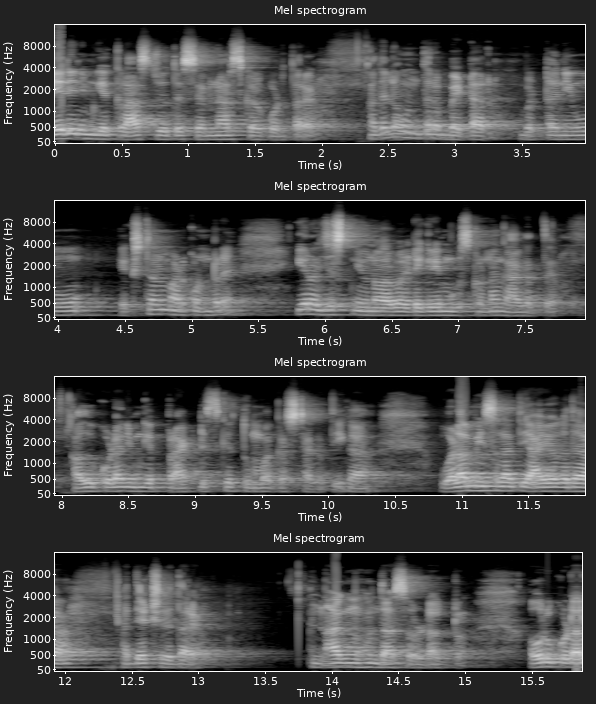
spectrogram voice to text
ಡೈಲಿ ನಿಮಗೆ ಕ್ಲಾಸ್ ಜೊತೆ ಸೆಮಿನಾರ್ಸ್ಗಳು ಕೊಡ್ತಾರೆ. ಅದೆಲ್ಲ ಒಂಥರ ಬೆಟರ್ ಬಟ್ ನೀವು ಎಕ್ಸ್ಟರ್ನಲ್ ಮಾಡಿಕೊಂಡ್ರೆ ಏನೋ ಜಸ್ಟ್ ನೀವು ನಾರ್ಮಲ್ ಡಿಗ್ರಿ ಮುಗಿಸ್ಕೊಂಡಂಗೆ ಆಗುತ್ತೆ. ಅದು ಕೂಡ ನಿಮಗೆ ಪ್ರಾಕ್ಟೀಸ್ಗೆ ತುಂಬ ಕಷ್ಟ ಆಗುತ್ತೆ. ಈಗ ಒಳ ಮೀಸಲಾತಿ ಆಯೋಗದ ಅಧ್ಯಕ್ಷರಿದ್ದಾರೆ. ನಾಗಮೋಹನ್ ದಾಸ್ ಅವರು ಡಾಕ್ಟ್ರು. ಅವರು ಕೂಡ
